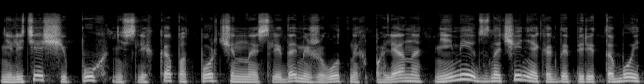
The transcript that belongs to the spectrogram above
Ни летящий пух, ни слегка подпорченная следами животных поляна не имеют значения, когда перед тобой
